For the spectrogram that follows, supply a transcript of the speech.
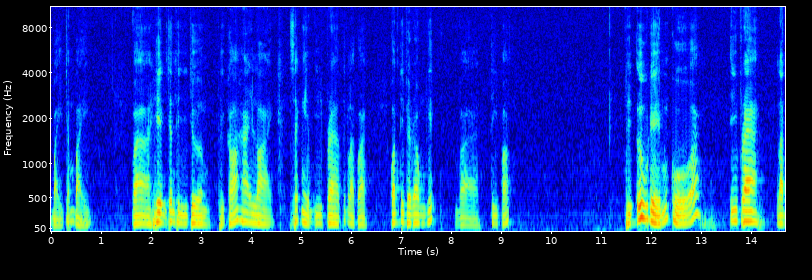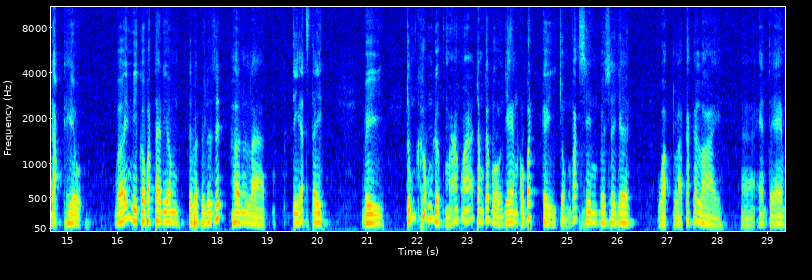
7.7 và hiện trên thị trường thì có hai loại xét nghiệm IPRA tức là qua quantiferon GIT và TPOT. Thì ưu điểm của Ibra là đặc hiệu với Mycobacterium tuberculosis hơn là TST vì chúng không được mã hóa trong cái bộ gen của bất kỳ chủng vaccine BCG hoặc là các cái loài à, NTM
